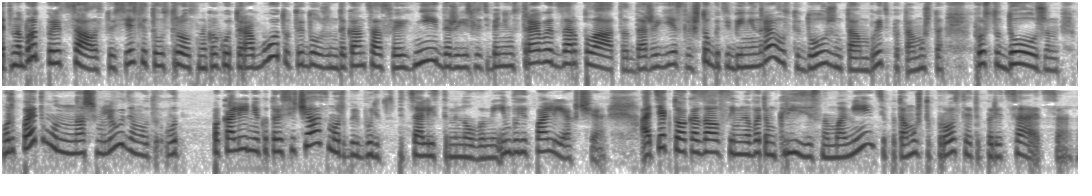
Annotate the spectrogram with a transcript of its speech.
это, наоборот, порицалось, то есть если ты устроился на какую-то работу, ты должен до конца своих дней, даже если тебя не устраивает зарплата, даже если что бы тебе не нравилось, ты должен там быть, потому что просто должен. Может, поэтому нашим людям вот, вот поколению, которое сейчас, может быть, будет специалистами новыми, им будет полегче. А те, кто оказался именно в этом кризисном моменте, потому что просто это порицается.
